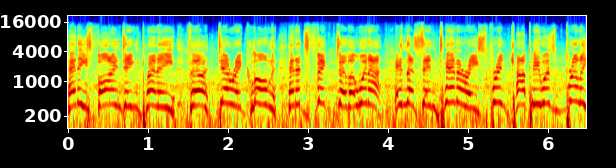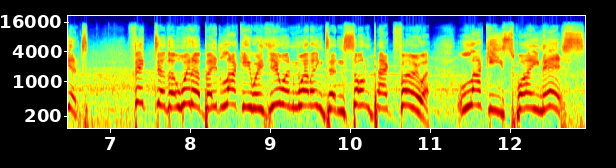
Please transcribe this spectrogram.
and he's finding plenty for Derek Leung, and it's Victor, the winner, in the Centenary Sprint Cup. He was brilliant. Victor, the winner, beat Lucky with and Wellington, Son Pak Fu, Lucky Sweynesse.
